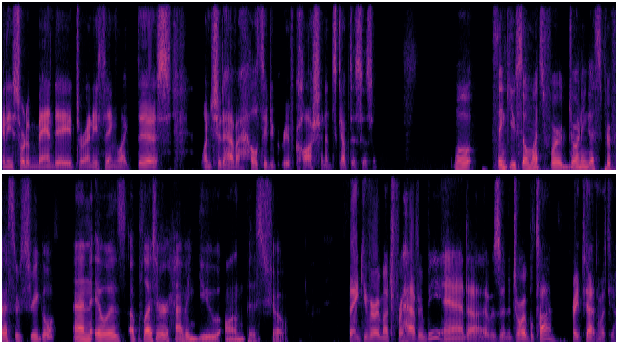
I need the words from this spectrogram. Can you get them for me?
any sort of mandate or anything like this, one should have a healthy degree of caution and skepticism. Well, thank you so much for joining us, Professor Striegel. And it was a pleasure having you on this show. Thank you very much for having me. And uh, it was an enjoyable time. Great chatting with you.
